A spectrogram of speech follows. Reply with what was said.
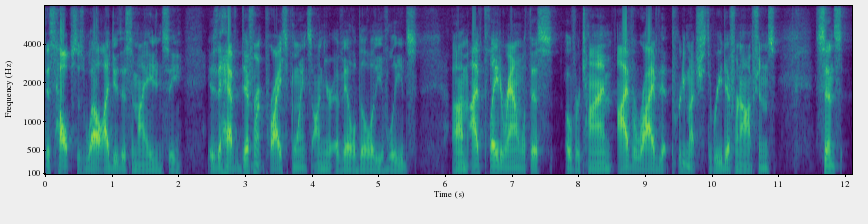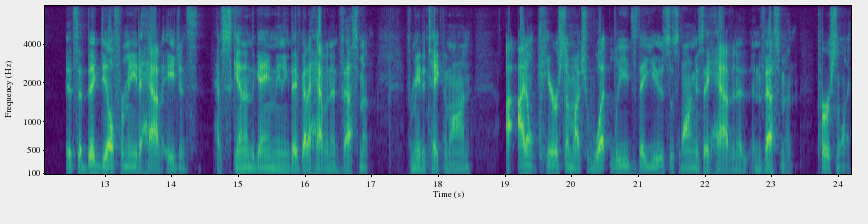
this helps as well. I do this in my agency, is to have different price points on your availability of leads. Um, I've played around with this over time. I've arrived at pretty much three different options. Since it's a big deal for me to have agents have skin in the game, meaning they've got to have an investment for me to take them on. I, I don't care so much what leads they use as long as they have an investment personally.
